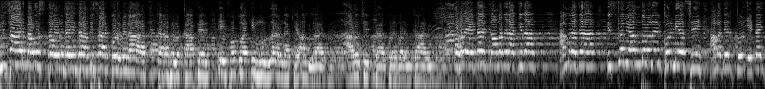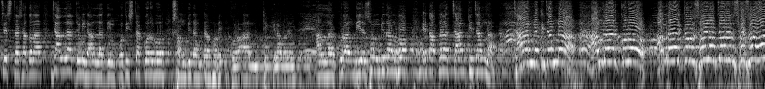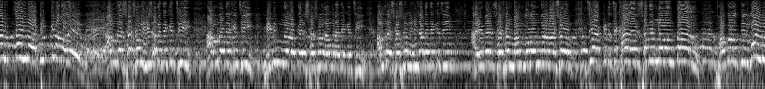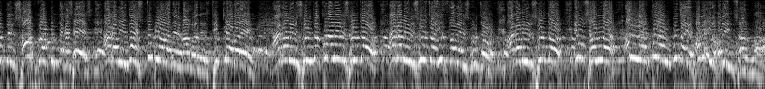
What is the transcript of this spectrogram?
বিচার ব্যবস্থা অনুযায়ী যারা বিচার করবে না, তারা হলো কাফের। এই ফতোয়া কি মোল্লার নাকি আল্লাহর? আরও চিৎকার করে বলেন কার তাহলে এটাই তো আমাদের আকিদা। আমরা যারা ইসলামী আন্দোলনের কর্মী আছি, আমাদের তো এটাই চেষ্টা সাধনা যে আল্লাহর জমিনে আল্লাহর দিন প্রতিষ্ঠা করব। সংবিধানটা হবে কোরআন, ঠিক কিনা বলেন? আল্লাহর কোরআন দিয়ে সংবিধান হোক, এটা আপনারা চান কি চান না? চান নাকি চান না? আমরা আর কোনো, আমরা আর কোনো স্বৈরাচারের শাসন আর চাই না, ঠিক কিনা বলেন? আমরা শাসন হিসাবে দেখেছি, আমরা দেখেছি বিভিন্ন লোকের শাসন আমরা দেখেছি, আমরা শাসন হিসাবে দেখেছি আইবের শাসন বঙ্গবন্ধুর শাসন, যে কেটেছে খালের স্বাধীন নানান তাল ফকরুদ্দিন মহিনুদ্দিন, সব কয়েকদিন দেখা শেষ। আগামীর দেশ টুপি আমাদের বাংলাদেশ, ঠিক কিনা বলেন? আগামীর সূর্য কোরআনের সূর্য, আগামীর সূর্য ইসলামের সূর্য, আগামীর সূর্য আল্লাহর কোরআন বিজয় হবেই হবে ইনশাআল্লাহ।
